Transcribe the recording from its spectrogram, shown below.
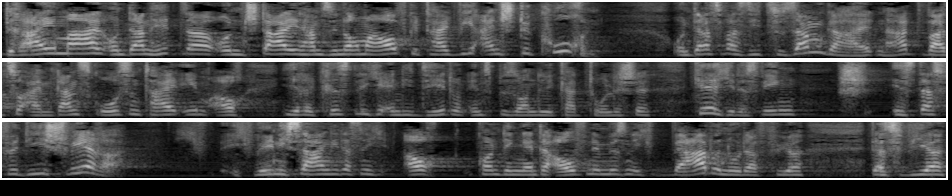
dreimal und dann Hitler und Stalin haben sie nochmal aufgeteilt wie ein Stück Kuchen. Und das, was sie zusammengehalten hat, war zu einem ganz großen Teil eben auch ihre christliche Identität und insbesondere die katholische Kirche. Deswegen ist das für die schwerer. Ich, will nicht sagen, die das nicht auch Kontingente aufnehmen müssen. Ich werbe nur dafür, dass wir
